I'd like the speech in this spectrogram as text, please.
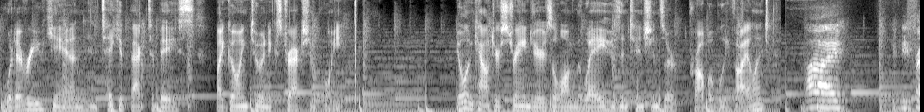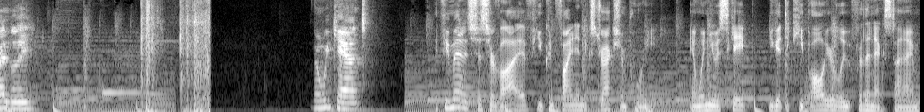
whatever you can, and take it back to base by going to an extraction point. You'll encounter strangers along the way whose intentions are probably violent. Hi. You'd be friendly. No, we can't. If you manage to survive, you can find an extraction point, and when you escape, you get to keep all your loot for the next time.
